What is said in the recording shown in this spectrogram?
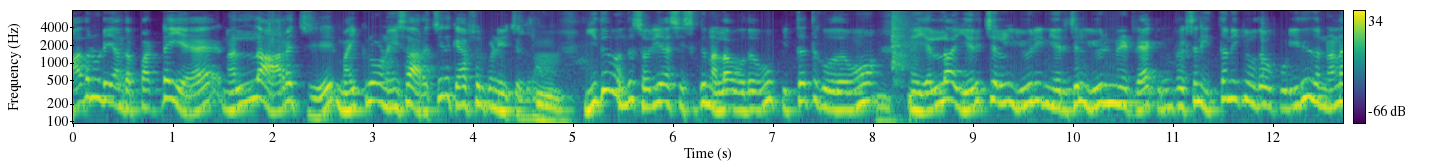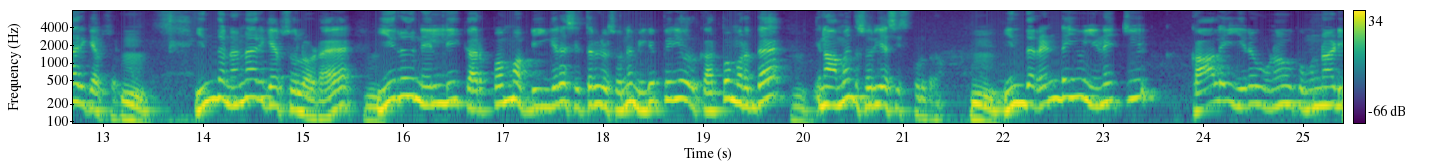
அதனுடைய அந்த பட்டையை நல்லா அரைச்சு மைக்ரோ நைஸாக அரைச்சு இதை கேப்சூல் பண்ணி வச்சிருக்கிறோம். இது வந்து சொரியாசிஸ்க்கு நல்லா உதவும் பித்தத்துக்கு உதவும். எல்லா எரிச்சல் யூரின் எரிச்சல் யூரினரி ட்ராக் இன்ஃபெக்ஷன் இத்தனைக்கும் உதவக்கூடியது இந்த நன்னாரி கேப்சூல் இந்த நன்னாரி கேப்சூலோட இரு நெல்லி கற்பம் அப்படிங்கிற சித்தர்கள் சொன்ன மிகப்பெரிய ஒரு கற்ப மருந்தை நாம இந்த சொரியாசிஸ் கொடுக்குறோம். இந்த ரெண்டையும் இணைச்சு காலை இரவு உணவுக்கு முன்னாடி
